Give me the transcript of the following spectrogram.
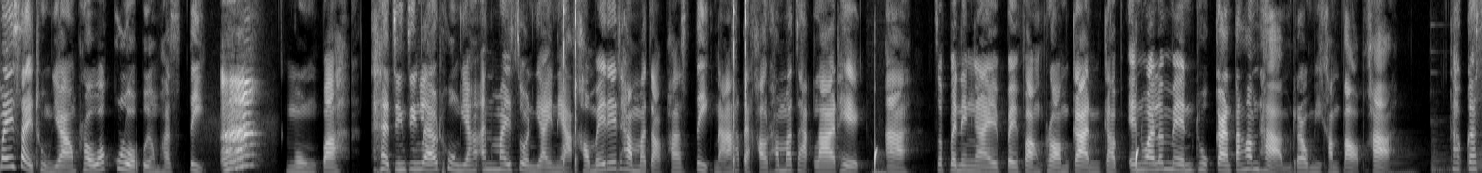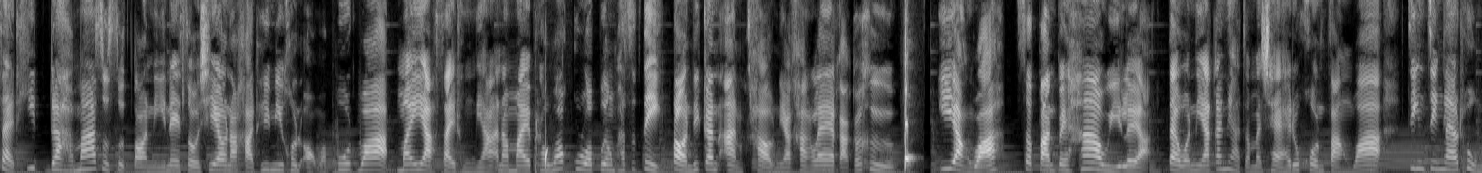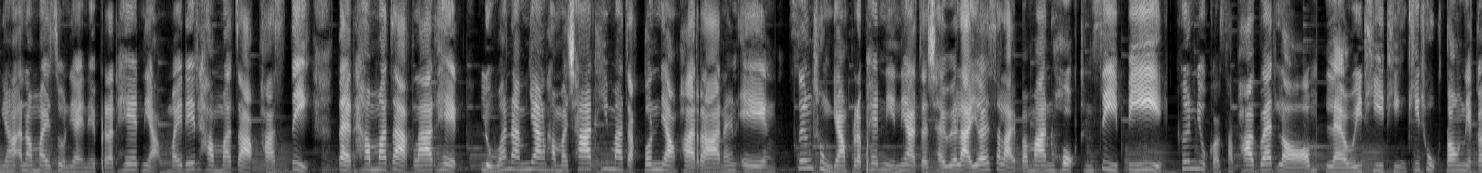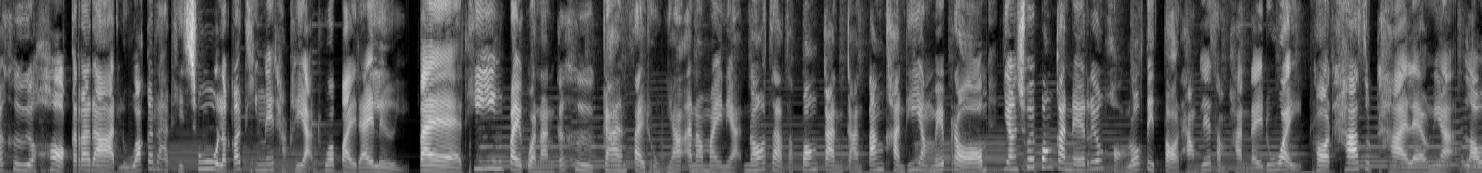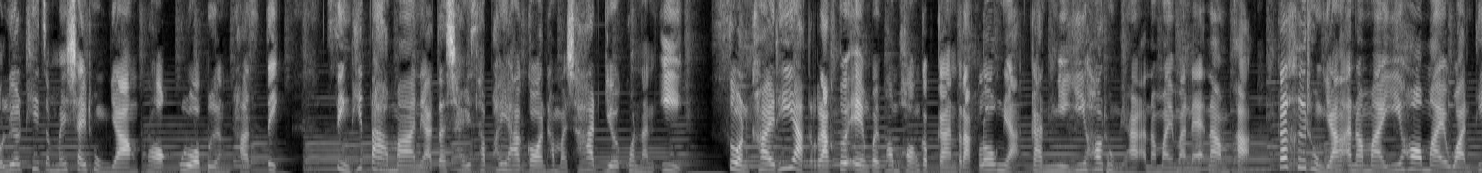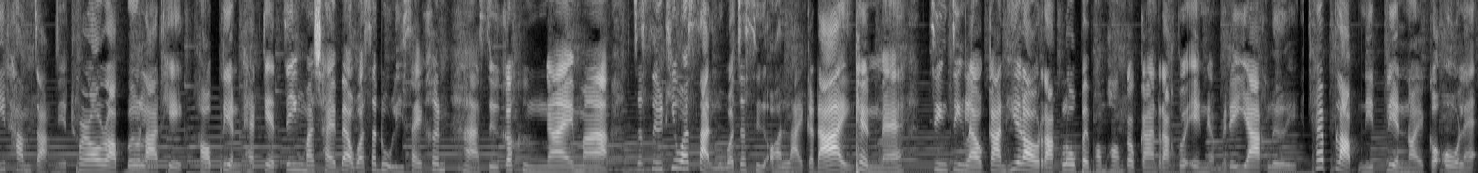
ไม่ใส่ถุงยางเพราะว่ากลัวเปลืองพลาสติกอะงงปะแต่จริง ๆ แล้วถุงยางอนามัยส่วนใหญ่เนี่ยเขาไม่ได้ทำมาจากพลาสติกนะ แต่เขาทำมาจากลาเทกซ์อะ จะเป็นยังไงไปฟังพร้อมกันกับ Environment ทุกการตั้งคำถามเรามีคำตอบค่ะ กับกระแสที่ดราม่าสุดๆ ตอนนี้ในโซเชียลนะคะ ที่มีคนออกมาพูดว่าไม่อยากใส่ถุงยางอนามัยเพราะว่ากลัวเปลืองพลาสติก ตอนที่กันอ่านข่าวเนี้ยครั้งแรกอะก็คือ อีอย่างวะ สตันไป 5วิเลยอะแต่วันนี้กันอยากจะมาแชร์ให้ทุกคนฟังว่าจริง ๆ แล้วถุงยางอนามัยส่วนใหญ่ในประเทศเนี่ยไม่ได้ทำมาจากพลาสติก แต่ทำมาจากลาเท็กหรือว่าน้ำยางธรรมชาติที่มาจากต้นยางพารานั่นเอง ซึ่งถุงยางประเภทนี้เนี่ยจะใช้เวลาย่อยสลายประมาณ 6-4 ปี ขึ้นอยู่กับสภาพแวดล้อม แล้ววิธีทิ้งที่ถูกต้องเนี่ยก็คือห่อกระดาษหรือว่ากระดาษทิชชู่ แล้วก็ทิ้งในถังขยะทั่วไปได้เลย แต่ที่ยิ่งไปกว่านั้นก็คือการใส่ถุงยางอนามัยเนี่ยนอกจากจะป้องกันการตั้งครรภ์ที่ยังไม่พร้อมยังช่วยป้องกันในเรื่องของโรคติดต่อทางเพศสัมพันธ์ได้ด้วย เพราะถ้าสุดท้ายแล้วเนี่ยเราเลือกที่จะไม่ใช้ถุงยางเพราะกลัวเปลืองพลาสติก สิ่งที่ตามมาเนี่ยจะใช้ทรัพยากรธรรมชาติเยอะกว่านั้นอีก ส่วนใครที่อยากรักตัวเองไปพร้อมๆ กับการรักโลกเนี่ยกันมียี่ห้อถุงยางอนามัยมาแนะนำค่ะ ก็คือถุงยางอนามัยยี่ห้อไมวันที่ทำจาก Natural Rubber Latex เขาเปลี่ยนแพคเกจจิ้งมาใช้แบบวัสดุรีไซเคิลหาซื้อก็คือง่ายมาก จะซื้อที่วัดสันหรือว่าจะซื้อออนไลน์ก็ได้ เห็นไหมจริง ๆ แล้วการที่เรารักโลกไปพร้อม ๆ กับการรักตัวเองเนี่ยไม่ได้ยากเลย แค่ปรับนิดเปลี่ยนหน่อยก็โอแล้ว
